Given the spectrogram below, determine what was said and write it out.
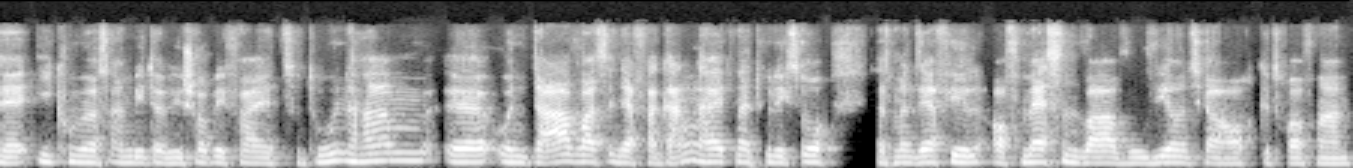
äh, E-Commerce-Anbieter wie Shopify zu tun haben. Äh, und da war es in der Vergangenheit natürlich so, dass man sehr viel auf Messen war, wo wir uns ja auch getroffen haben.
